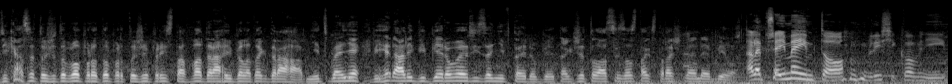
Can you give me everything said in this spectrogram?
Říká se to, že to bylo proto, protože prý stavba dráhy byla tak drahá. Nicméně vyhráli výběrové řízení v té době, takže to asi zas tak strašné nebylo. Ale přejme jim to, byli šikovní.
